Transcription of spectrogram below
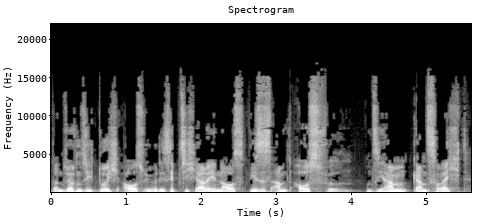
dann dürfen Sie durchaus über die 70 Jahre hinaus dieses Amt ausfüllen. Und Sie haben ganz recht,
